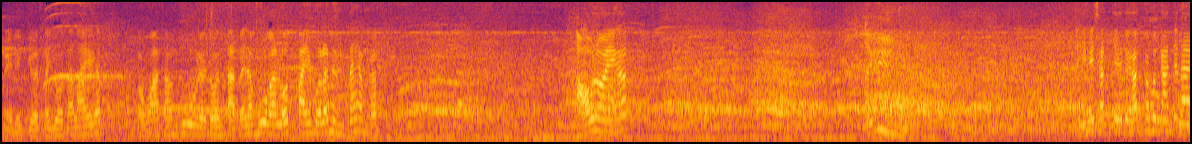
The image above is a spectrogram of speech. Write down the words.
ไม่ได้เกิดประโยชน์อะไรครับบอกว่าทั้งคู่เนี่ยโดนตัดไปทั้งคู่กันลดไปคนละหนึ่งแต้มครับ เอาหน่อยครับตีตี ให้ชัดเจนเลยครับกรรมการจะได้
